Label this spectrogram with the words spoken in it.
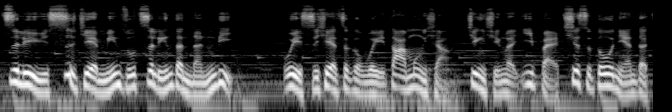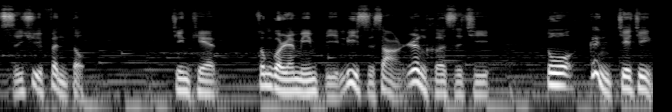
致力于世界民族之林的能力。为实现这个伟大梦想，进行了一百七十多年的持续奋斗。今天，中国人民比历史上任何时期都更接近、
